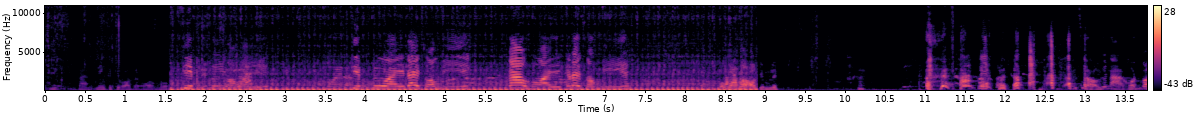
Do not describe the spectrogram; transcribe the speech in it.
นเนาะที่บ้านนี่ก็จะออกไปออกลูกสิบสิบหน่วยได้สองหวีเก้าหน่วยก็ได้สองหวีผมวางมาเอาจิ้มเลยเฉียวขึ้นหนาคนบ่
